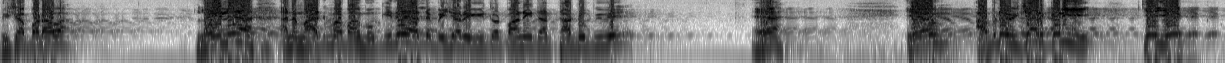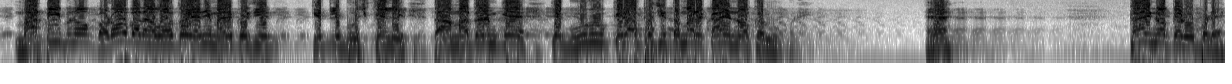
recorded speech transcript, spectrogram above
દિશા પડાવવા? લઈ લે અને માજમાં પાસે મૂકી દે, એટલે બિચારો ઈ તો પાણી ઠાડું પીવે. હે? એમ આપણે વિચાર કરી કે એક માટીનો ઘડો બનાવવો તો એની માલિકોજી કેટલી મુશ્કેલી. તો આમાં તો એમ કે ગુરુ કર્યા પછી તમારે કાંઈ ન કરવું પડે. હે? કાંઈ ન કરવું પડે.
